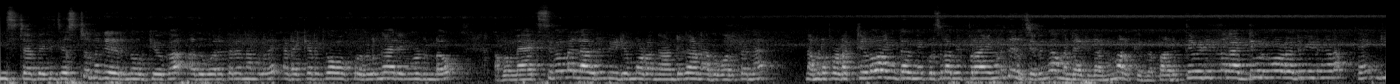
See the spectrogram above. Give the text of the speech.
ഇൻസ്റ്റാ പേജ് ജസ്റ്റ് ഒന്ന് കയറി നോക്കി നോക്കുക. അതുപോലെ തന്നെ നമ്മൾ ഇടയ്ക്കിടയ്ക്ക് ഓഫറുകളും കാര്യങ്ങളും ഉണ്ടാവും. അപ്പോൾ മാക്സിമം എല്ലാവരും വീഡിയോ മുടങ്ങാണ്ട് കാണുക. അതുപോലെ തന്നെ നമ്മുടെ പ്രൊഡക്റ്റുകൾ വാങ്ങിയിട്ട് അതിനെക്കുറിച്ചുള്ള അഭിപ്രായങ്ങൾ തീർച്ചയായിട്ടും കമന്റ് ആയിട്ട് ഇടാനും മറക്കരുത്. അപ്പോൾ അടുത്ത വീഡിയോ നല്ല അടിപൊളി മോഡലായിട്ട് വീണ്ടും കാണാം. താങ്ക്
